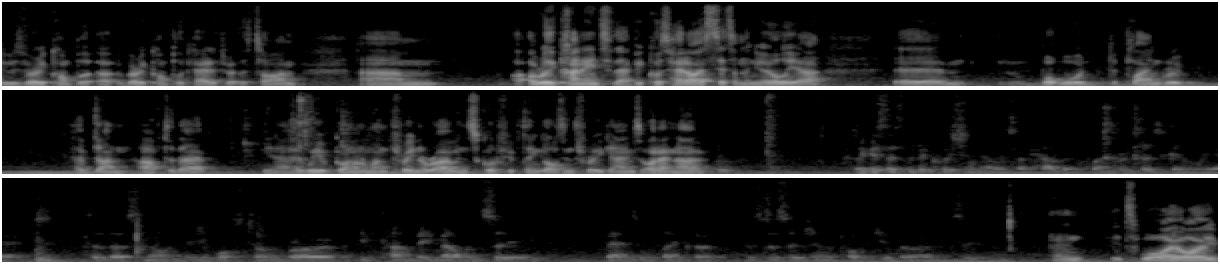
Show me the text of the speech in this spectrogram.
it was very uh, very complicated throughout the time. Um, I really can't answer that because had I said something earlier, um, what would the playing group have done after that? You know, had we have gone on and won three in a row and scored 15 goals in three games? I don't know. Because I guess that's the big question now, is like how the playing group is going to react to this, knowing that you've lost two in a row, if you can't beat Melbourne City, fans will think that this decision has probably jeopardised the season. And it's why I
